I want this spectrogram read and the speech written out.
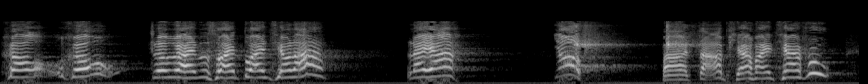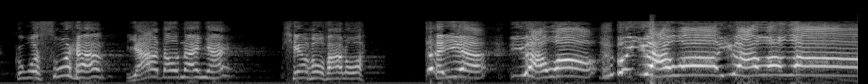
好好，这案子算断清了。来呀，有，把诈骗犯田福给我锁上，押到南年，听候发落。大爷，冤枉，冤枉，冤枉啊！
